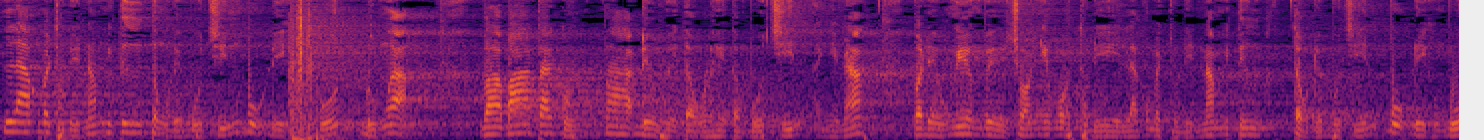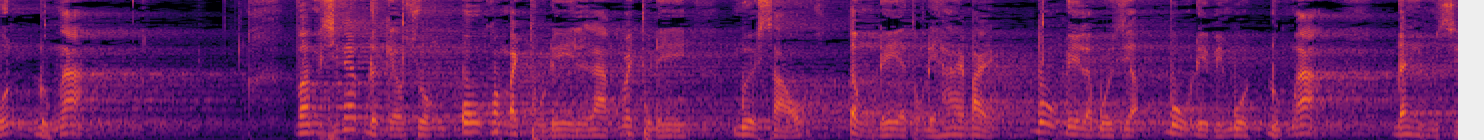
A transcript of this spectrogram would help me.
là con bạch thủ đề 54 tổng đề 49 bộ đề 4 đúng ạ và ba tay của chúng ta đều hệ tổng là hệ tổng 49 anh em nhá và đều nghiêng về cho anh em con bạch thủ đề là con bạch thủ đề 54 tổng đề 49 bộ đề 04 đúng ạ và mình xin phép được kéo xuống ô con bạch thủ đề là con bạch thủ đề 16 tổng đề là tổng đề 27 bộ đề là bộ diện bộ đề 11 đúng ạ. Đây, mình sẽ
